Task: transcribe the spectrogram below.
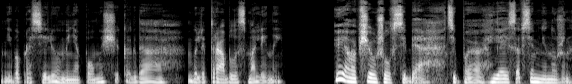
не попросили у меня помощи, когда были траблы с Малиной. И я вообще ушел в себя, типа я ей совсем не нужен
